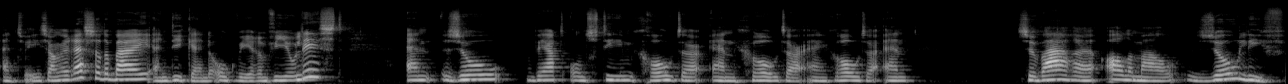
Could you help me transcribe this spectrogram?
en twee zangeressen erbij. En die kenden ook weer een violist. En zo werd ons team groter en groter en groter. En ze waren allemaal zo lief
